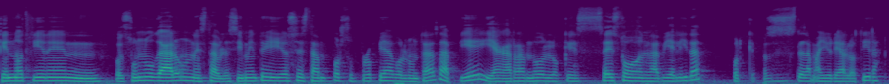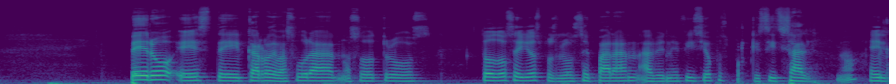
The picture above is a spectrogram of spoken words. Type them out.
que no tienen pues un lugar, un establecimiento y ellos están por su propia voluntad a pie y agarrando lo que es esto en la vialidad, porque pues la mayoría lo tira. Pero este el carro de basura, nosotros, todos ellos pues lo separan al beneficio pues porque sí sale, ¿no? El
